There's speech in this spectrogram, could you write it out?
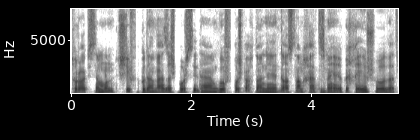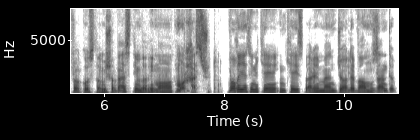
توراکسمون شیفت بودم و ازش پرسیدم گفت خوشبختانه داستان ختم به خیر شد و تراکوستومیشو بستیم و بیمار مرخص شد. واقعیت اینه که این case برای من جالب و آموزنده بود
